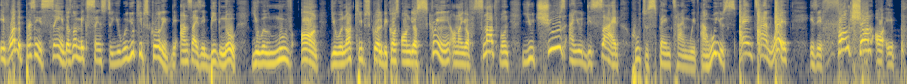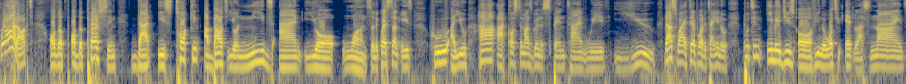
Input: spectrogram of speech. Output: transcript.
if what the person is saying does not make sense to you, will you keep scrolling? The answer is a big no. You will move on. You will not keep scrolling because on your screen, on your smartphone, you choose and you decide who to spend time with. And who you spend time with is a function or a product of the of the person that is talking about your needs and your wants. So the question is who are you? How are customers going to spend time with you? That's why I tell people all the time, you know, putting images of, you know, what you ate last night,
